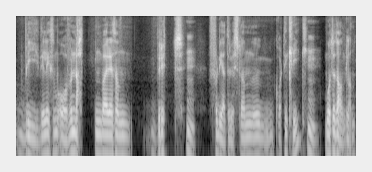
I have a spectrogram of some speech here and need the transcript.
blir det liksom over natten bare sånn brutt. Fordi at Russland går til krig mot et annet land.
